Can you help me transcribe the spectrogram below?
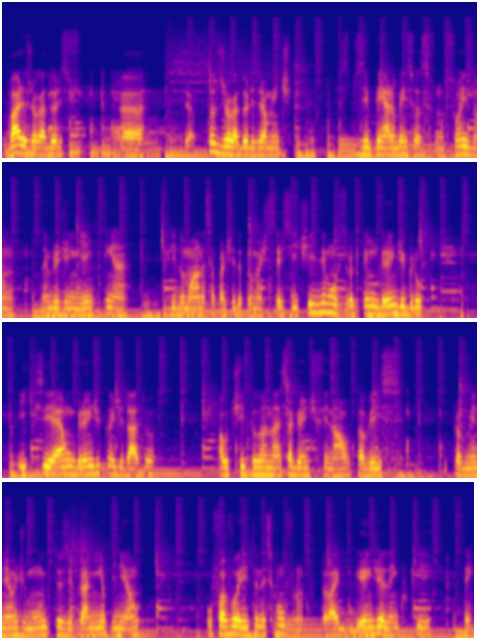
Vários jogadores, uh, todos os jogadores realmente desempenharam bem suas funções. Não lembro de ninguém que tenha ido mal nessa partida para o Manchester City e demonstrou que tem um grande grupo e que é um grande candidato ao título nessa grande final, talvez para a opinião de muitos e para minha opinião o favorito nesse confronto, pelo grande elenco que tem.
